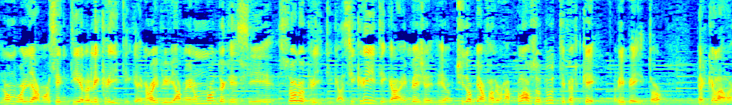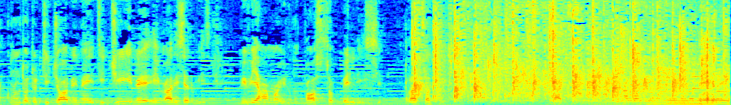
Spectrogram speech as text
non vogliamo sentire le critiche, noi viviamo in un mondo che si solo critica, si critica, invece ci dobbiamo fare un applauso tutti perché, ripeto, perché la racconto tutti i giorni nei TG, nei vari servizi, viviamo in un posto bellissimo. Grazie a tutti. Grazie.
